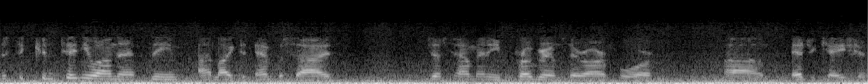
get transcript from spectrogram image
just to continue on that theme, I'd like to emphasize just how many programs there are for uh, education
